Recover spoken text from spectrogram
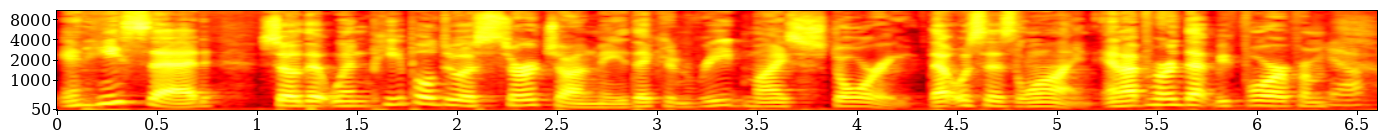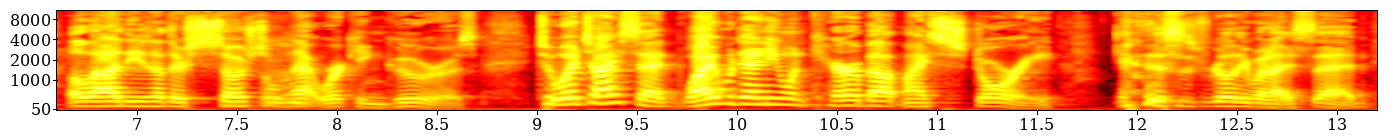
And he said, so that when people do a search on me, they can read my story. That was his line. And I've heard that before from yeah. a lot of these other social mm-hmm. networking gurus. To which I said, why would anyone care about my story this is really what I said.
